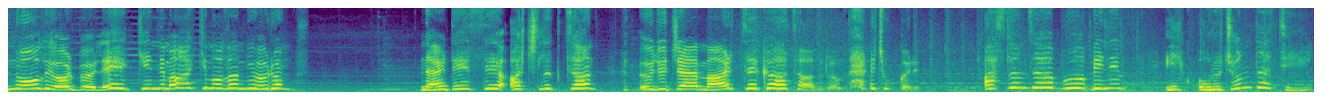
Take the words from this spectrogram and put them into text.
Ne oluyor böyle? Kendime hakim olamıyorum. Neredeyse açlıktan öleceğim artık ah tanrım. E, çok garip. Aslında bu benim ilk orucum da değil.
